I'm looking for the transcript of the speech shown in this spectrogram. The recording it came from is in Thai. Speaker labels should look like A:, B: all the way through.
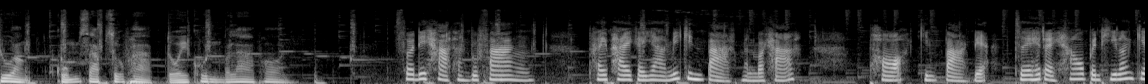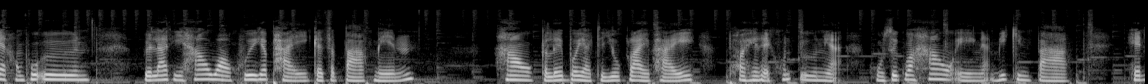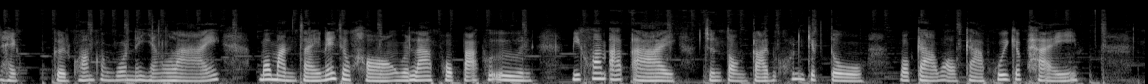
A: ช่วงขุมทรัพย์สุขภาพโดยคุณวราพร
B: สวัสดีค่ะท่านผู้ฟังภัยภัยกับยานไม่กินปากมันบ่คะ เพราะกินปากเนี่ยจะให้ได้เฮ้าเป็นที่รังเกียจของผู้อื่น เวลาที่เฮ้าว้าคุยกับไผ่ก็จะปากเหม็นเฮาก็เลยบ่อยากจะอยู่ใกลไผเพอเฮ็ดให้คนอื่นเนี่ยรู้สึกว่าเฮาเองเนี่ยไมีกินปากเฮ็ดให้ เกิดความกังวลในอย่างหลายบ่มั่นใจในเจ้าของเวลาพบปะผู้อื่น มีความอับอาย จนต้องกลายเป็นคนเก็บโตวบ่กล้าว้ากล้าคุยกับไผ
